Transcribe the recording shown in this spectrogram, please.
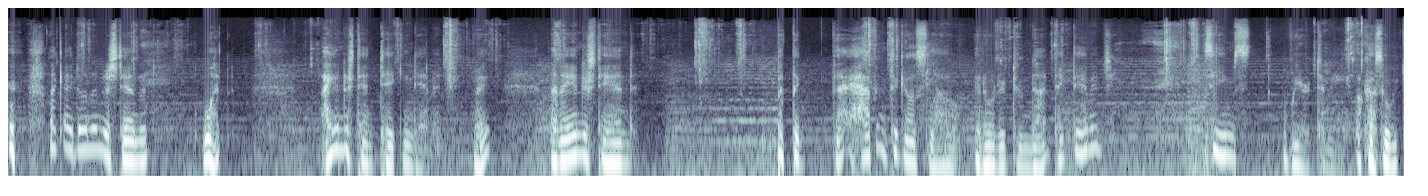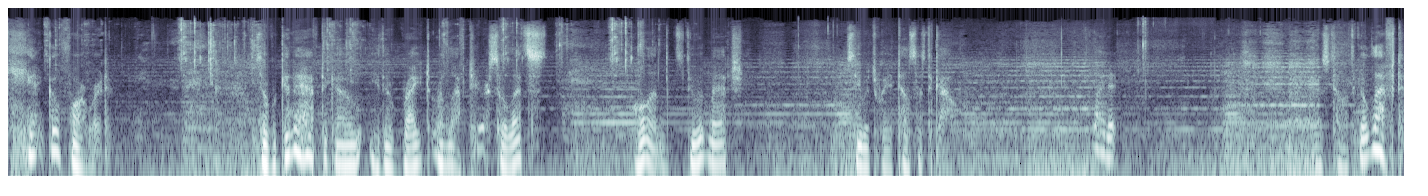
like, I don't understand what. I understand taking damage, right? And I understand. But the, the having to go slow in order to not take damage seems weird to me. Okay, so we can't go forward. So we're going to have to go either right or left here. So let's. Hold on, let's do a match. See which way it tells us to go. Light it. Tell it to go left.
